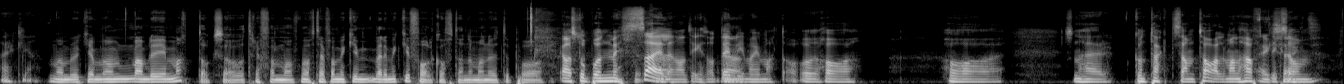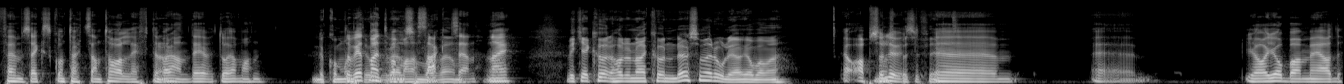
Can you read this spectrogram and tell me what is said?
Verkligen. Man, brukar, man, man blir matt också av att träffa, man, man träffar mycket, väldigt mycket folk ofta när man är ute på... Ja, stå på en mässa ja. eller någonting sånt, det ja. blir man ju matt av. Och ha, ha sådana här kontaktsamtal. Man har haft Exakt. liksom fem, sex kontaktsamtal efter ja. varandra. Det, då, är man, då, då vet man inte vad man har sagt sen. Ja. Nej. Vilka, har du några kunder som är roliga att jobba med? Ja, absolut. Uh, uh, jag jobbar med,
